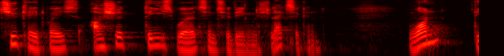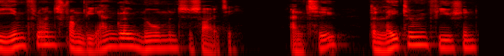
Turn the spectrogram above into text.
Two gateways ushered these words into the English lexicon. One, the influence from the Anglo Norman society, and two, the later infusion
